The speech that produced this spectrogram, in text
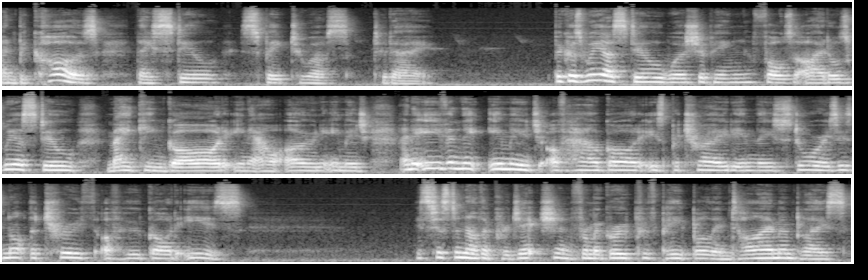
and because they still speak to us today. Because we are still worshipping false idols, we are still making God in our own image, and even the image of how God is portrayed in these stories is not the truth of who God is. It's just another projection from a group of people in time and place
